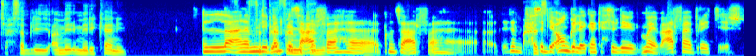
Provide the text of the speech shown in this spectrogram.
تحسب لي أمريكاني. لا أنا ملي بان كنت اللي عارفاه كنت عارفاه كان كحسب حيت لي اونجلي كان كحسب لي المهم عارفاه بريتيش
